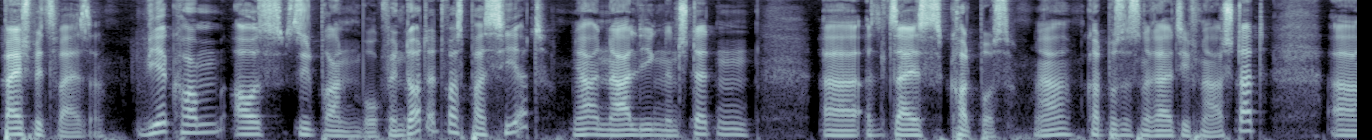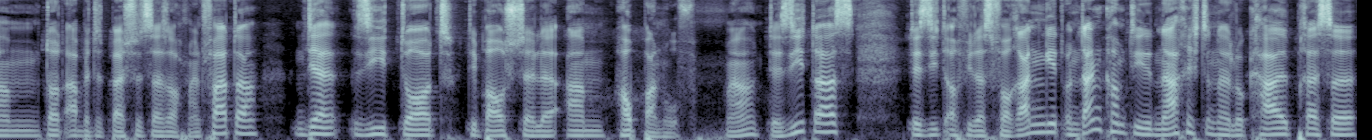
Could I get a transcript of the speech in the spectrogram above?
beispielsweise, wir kommen aus Südbrandenburg. Wenn dort etwas passiert, ja, in naheliegenden Städten, äh, sei es Cottbus, ja, Cottbus ist eine relativ nahe Stadt, ähm, dort arbeitet beispielsweise auch mein Vater, der sieht dort die Baustelle am Hauptbahnhof. Ja, der sieht das, der sieht auch, wie das vorangeht und dann kommt die Nachricht in der Lokalpresse,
